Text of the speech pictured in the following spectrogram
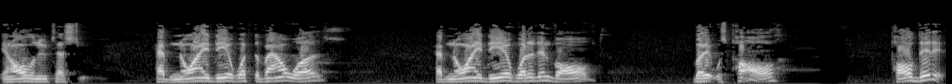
in all the New Testament. Have no idea what the vow was. Have no idea what it involved. But it was Paul. Paul did it.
